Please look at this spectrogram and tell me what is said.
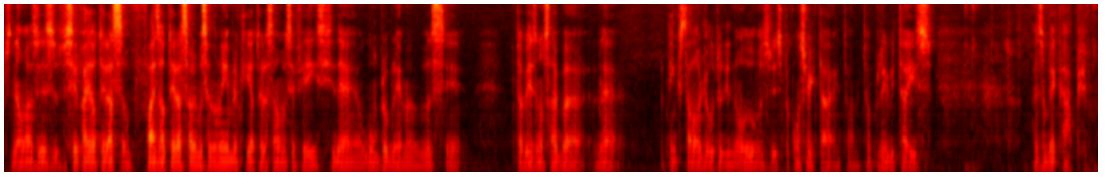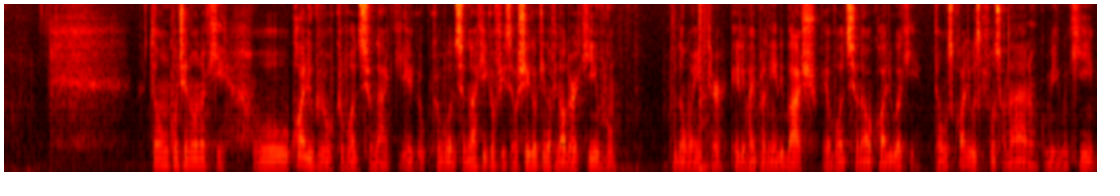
Senão, às vezes, você faz alteração, faz alteração e você não lembra que alteração você fez. Se der algum problema, você talvez não saiba, né? Tem que instalar o jogo tudo de novo, às vezes, para consertar e tal. Então, para evitar isso, faz um backup. Então, continuando aqui. O código que eu, vou adicionar aqui, que eu vou adicionar aqui que eu fiz. Eu chego aqui no final do arquivo, vou dar um enter, ele vai para a linha de baixo. Eu vou adicionar o código aqui. Então, os códigos que funcionaram comigo aqui,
